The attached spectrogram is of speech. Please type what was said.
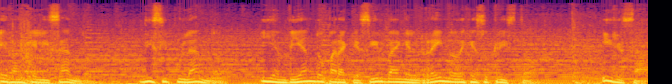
evangelizando, discipulando y enviando para que sirva en el reino de Jesucristo. IRSA,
